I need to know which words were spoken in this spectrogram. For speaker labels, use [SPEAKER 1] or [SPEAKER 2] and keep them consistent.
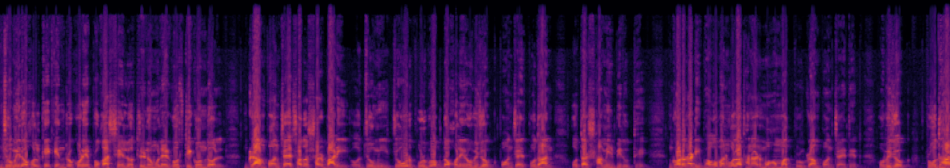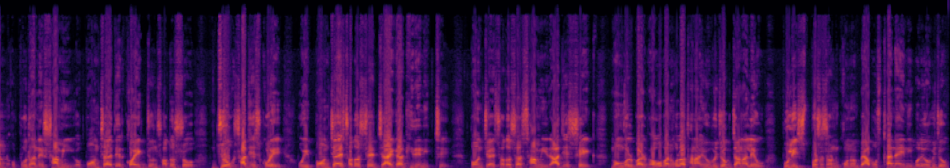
[SPEAKER 1] জমি দখলকে কেন্দ্র করে প্রকাশ্যে এলো তৃণমূলের গোষ্ঠী কোন্দল। গ্রাম পঞ্চায়েত সদস্যার বাড়ি ও জমি জোরপূর্বক দখলের অভিযোগ পঞ্চায়েত প্রধান ও তার স্বামীর বিরুদ্ধে। ঘটনাটি ভগবানগোলা থানার মোহাম্মদপুর গ্রাম পঞ্চায়েতের। অভিযোগ, প্রধান ও প্রধানের স্বামী ও পঞ্চায়েতের কয়েকজন সদস্য যোগ সাজেশ করে ওই পঞ্চায়েত সদস্যের জায়গা ঘিরে নিচ্ছে। পঞ্চায়েত সদস্যার স্বামী রাজেশ শেখ মঙ্গলবার ভগবানগোলা থানায় অভিযোগ জানালেও পুলিশ প্রশাসন কোনো ব্যবস্থা নেয়নি বলে অভিযোগ।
